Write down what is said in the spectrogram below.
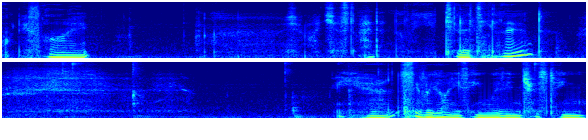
What if I should I just add land? Yeah, let's see if we got anything with interesting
